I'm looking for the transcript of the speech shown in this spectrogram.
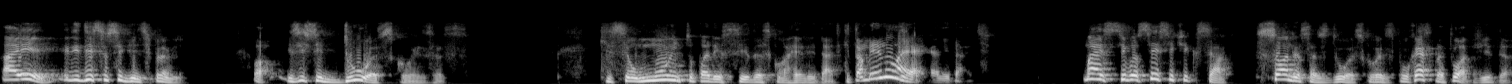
Aí, ele disse o seguinte para mim, ó, existem duas coisas que são muito parecidas com a realidade, que também não é realidade. Mas se você se fixar só nessas duas coisas, para o resto da tua vida,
